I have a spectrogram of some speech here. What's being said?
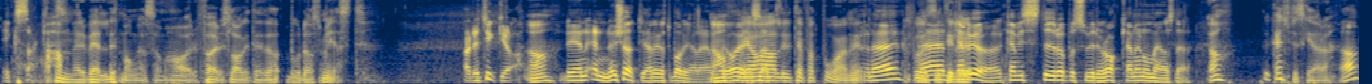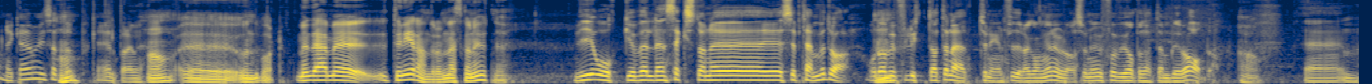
Exakt. Han är det väldigt många som har föreslagit att jag borde ha som gäst. Ja, det tycker jag. Ja, Det är en ännu köttigare göteborgare än ja vad jag är. jag har att- aldrig träffat på honom. Nej, nej det kan vi göra. Kan vi styra upp på Sweden Rock? Han är nog med oss där. Ja, det kanske vi ska göra. Ja, det kan vi sätta Mm. upp. Kan jag hjälpa dig med. Ja, eh, underbart. Men det här med turnerande då, när ska ni ut nu? Vi åker väl den 16 september tror jag. Och då har Mm. vi flyttat den här turnén fyra gånger nu då. Så nu får vi hoppas att den blir av då. Ja. Ehm,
